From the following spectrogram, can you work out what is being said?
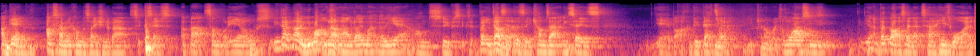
again, us having a conversation about success about somebody else, you don't know. You might ask No. Ronaldo, he might go, "Yeah, I'm super successful," but he doesn't. Yeah. Does he? He comes out and he says, "Yeah, but I could do better." Yeah. You can always. And whilst that. he's yeah, but like I say, that's how he's wired,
